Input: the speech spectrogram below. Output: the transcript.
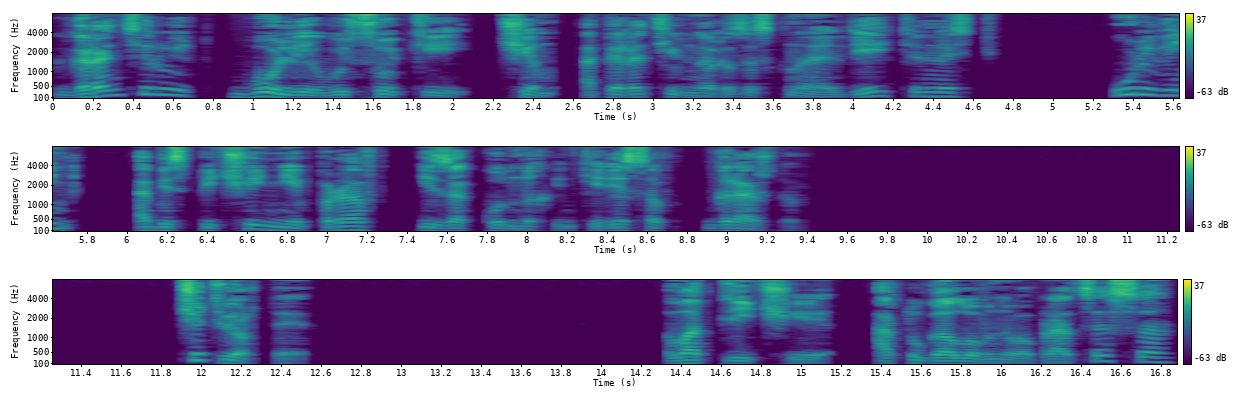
гарантирует более высокий, чем оперативно-розыскная деятельность, уровень обеспечения прав и законных интересов граждан. Четвертое. В отличие от уголовного процесса,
